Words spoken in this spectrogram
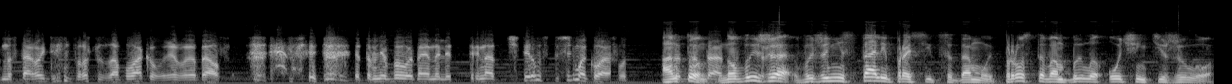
на второй день просто заплакал и разрыдался. Это мне было, наверное, лет 13-14, седьмой класс. Вот. Антон, да. но вы же, вы же не стали проситься домой, просто вам было очень тяжело.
